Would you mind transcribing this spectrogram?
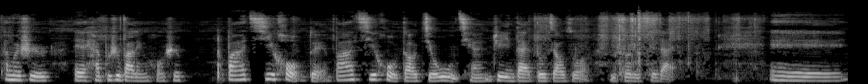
他们是哎，还不是八零后，是八七后。对，八七后到九五前这一代都叫做“ゆとり世代”。诶，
